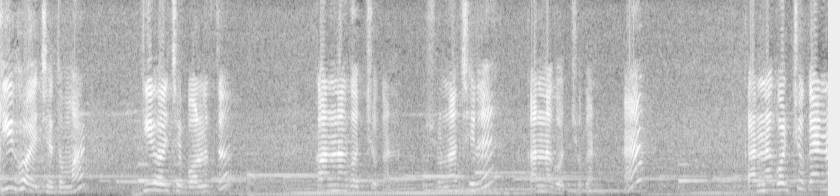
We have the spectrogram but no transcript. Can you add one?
কি হয়েছে তোমার? কি হয়েছে বলো তো? কান্না করছ কেন? শোনা ছেলে, কান্না করছ কেন? হ্যাঁ? কান্না করছ কেন?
